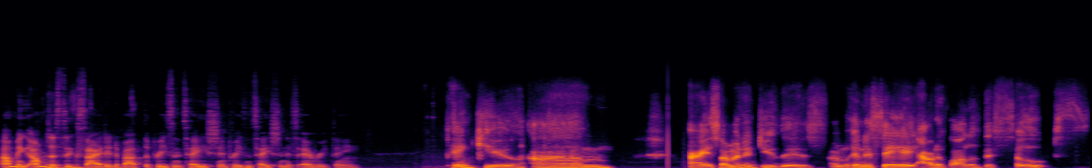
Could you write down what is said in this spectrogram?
I mean, I'm just mm-hmm. excited about the presentation. Presentation is everything. Thank you. Um, all right, so I'm gonna do this. I'm gonna say out of all of the soaps,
